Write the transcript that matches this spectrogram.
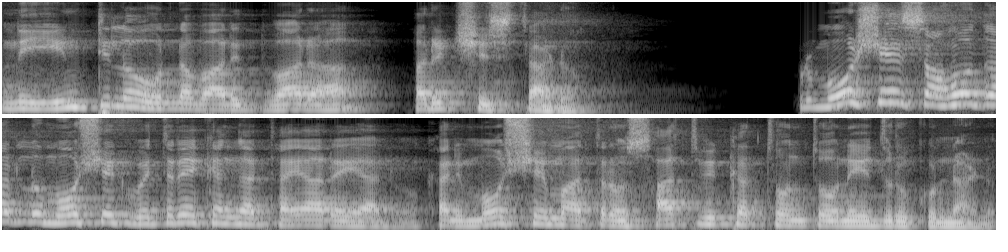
నీ ఇంటిలో ఉన్న వారి ద్వారా పరీక్షిస్తాడు. ఇప్పుడు మోషే సహోదరులు మోషేకు వ్యతిరేకంగా తయారయ్యారు కానీ మోషే మాత్రం సాత్వికత్వంతోనే ఎదుర్కొన్నాడు.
